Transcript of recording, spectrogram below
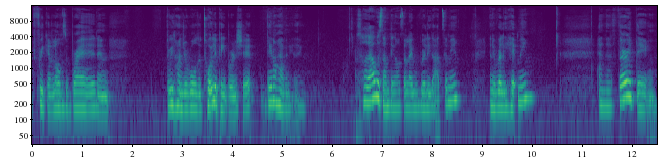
freaking loaves of bread and 300 rolls of toilet paper and shit they don't have anything so that was something else that like really got to me and it really hit me. And the third thing,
